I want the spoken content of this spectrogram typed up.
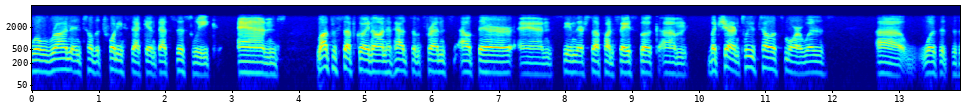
will run until the 22nd. That's this week. And lots of stuff going on. Have had some friends out there and seen their stuff on Facebook. Um, but Sharon, please tell us more. Was uh, was it the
